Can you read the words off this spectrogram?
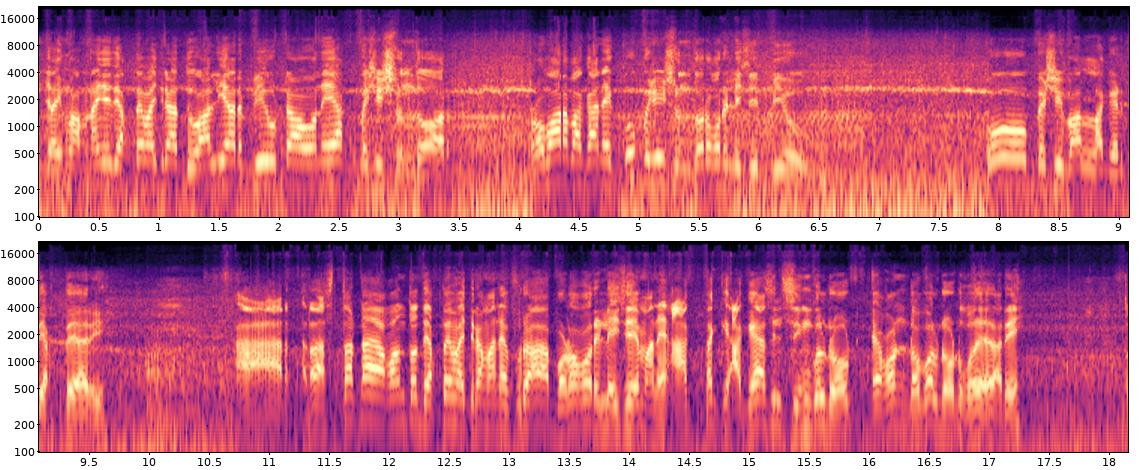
এখন যাইম আপনারা যে দেখতে পাইছিলা দুয়ালিয়ার ভিউটা অনেক বেশি সুন্দর। রবার বাগানে খুব বেশি সুন্দর করে লিছি ভিউ খুব বেশি ভালো লাগে দেখতে আরে আর রাস্তাটা এখন তো দেখতে পাইছিলা মানে পুরা বড় করে লইছে মানে আগ থেকে আগে আছিল সিঙ্গল রোড এখন ডবল রোড করে আরে তো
